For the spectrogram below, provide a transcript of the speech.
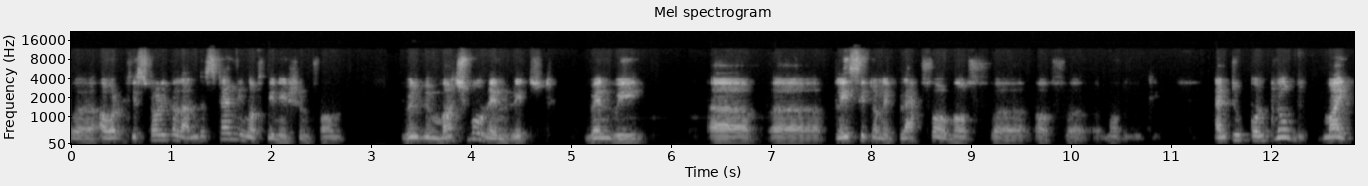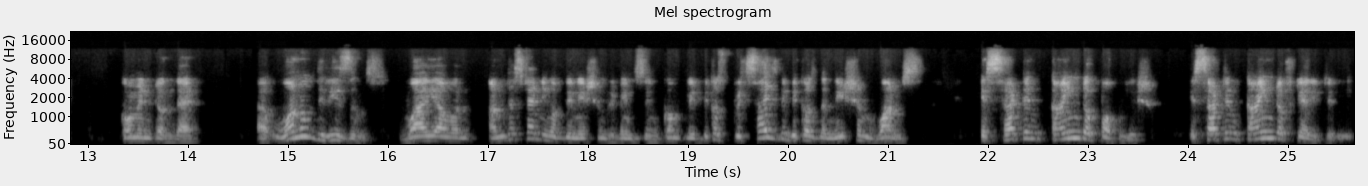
uh, our historical understanding of the nation form will be much more enriched when we uh, uh place it on a platform of, uh, of uh, mobility. And to conclude my comment on that, one of the reasons why our understanding of the nation remains incomplete, because precisely because the nation wants a certain kind of population, a certain kind of territory,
